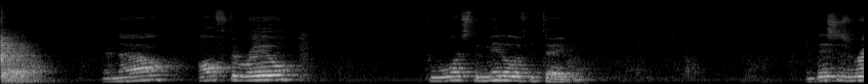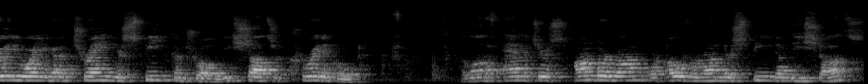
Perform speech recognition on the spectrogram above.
And now off the rail towards the middle of the table. This is really where you're going to train your speed control. These shots are critical. A lot of amateurs underrun or overrun their speed on these shots.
